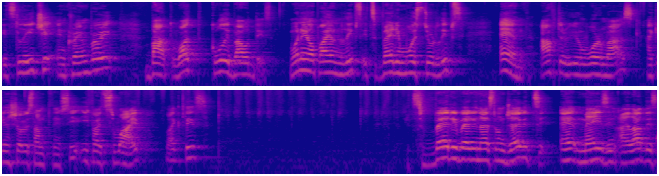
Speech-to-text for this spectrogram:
It's lychee and cranberry. But what cool about this? When I apply on lips, it's very moisture lips. And after you wear mask, I can show you something. You see, if I swipe like this, it's very, very nice longevity. Amazing. I love this.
